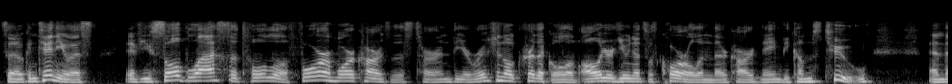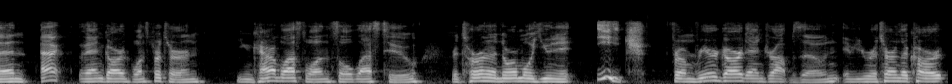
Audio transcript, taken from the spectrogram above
So, continuous. If you soul blast a total of four or more cards this turn, the original critical of all your units with Coral in their card name becomes 2. And then, act Vanguard once per turn. You can counterblast 1, soul blast 2, return a normal unit each from rear guard and drop zone. If you return the card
